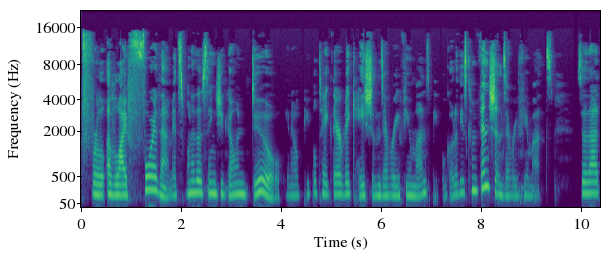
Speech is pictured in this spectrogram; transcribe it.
for of life for them. It's one of those things you go and do. You know, people take their vacations every few months. People go to these conventions every few months. So that,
